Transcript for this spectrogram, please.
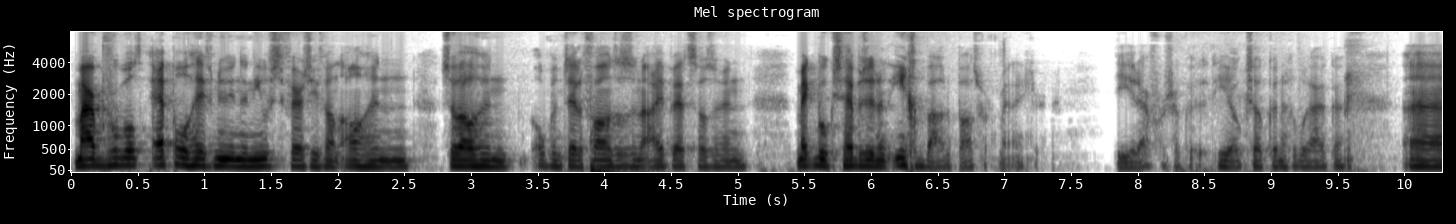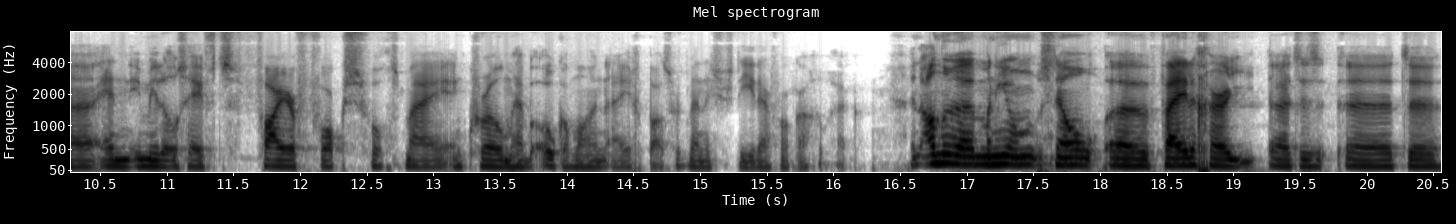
maar bijvoorbeeld Apple heeft nu in de nieuwste versie van al hun... Zowel hun op hun telefoons als hun iPads als hun MacBooks... hebben ze een ingebouwde passwordmanager. Die je daarvoor zou, die je ook zou kunnen gebruiken. Eh, en inmiddels heeft Firefox volgens mij en Chrome hebben ook allemaal hun eigen passwordmanagers die je daarvoor kan gebruiken. Een andere manier om snel eh, veiliger eh, te, te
